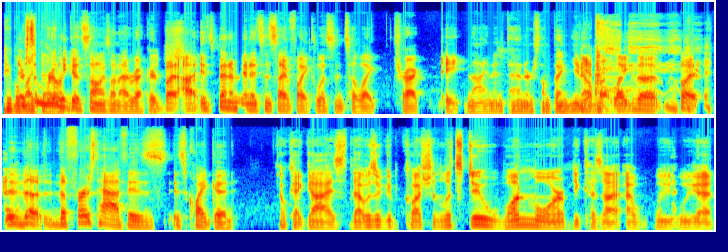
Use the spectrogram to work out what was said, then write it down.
People There's like some really good songs on that record, but uh, it's been a minute since I've like listened to like track eight, nine, and ten or something. You know, Yeah. but like the but the the first half is is quite good. Okay, guys, that was a good question. Let's do one more because I, I we, we got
